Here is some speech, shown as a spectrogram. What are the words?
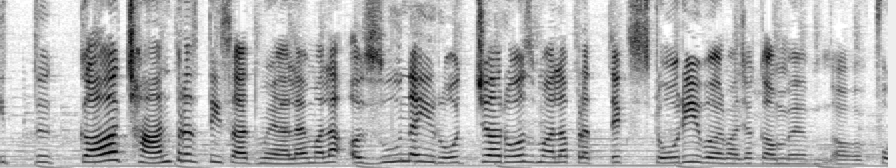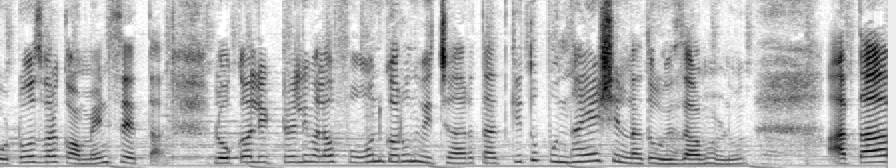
इतका छान प्रतिसाद मिळाला आहे मला अजूनही रोजच्या रोज मला प्रत्येक स्टोरीवर माझ्या कम फोटोजवर कमेंट्स येतात. लोक लिटरली मला फोन करून विचारतात की तू पुन्हा येशील ना तुळजा म्हणून? आता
